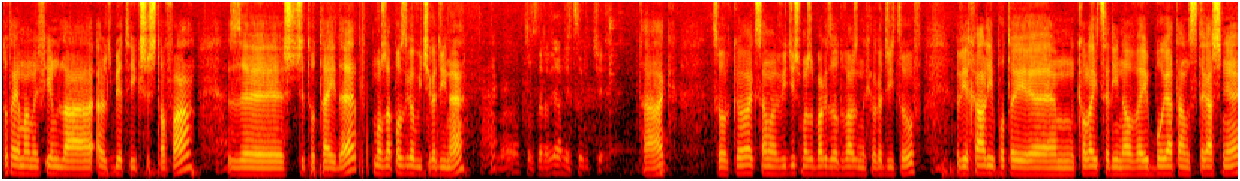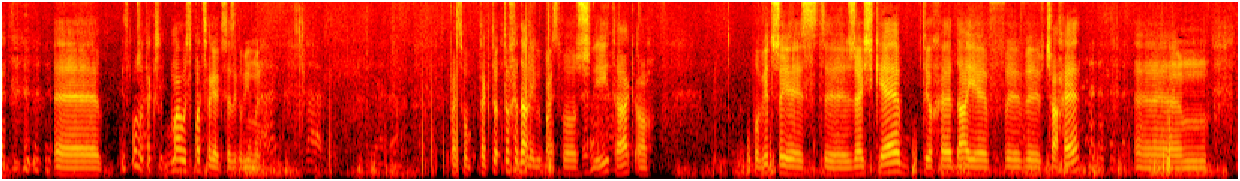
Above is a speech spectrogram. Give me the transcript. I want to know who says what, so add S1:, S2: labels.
S1: Tutaj mamy film dla Elżbiety i Krzysztofa z szczytu Tejde. Można pozdrowić rodzinę.
S2: No, pozdrawiamy córcie.
S1: Tak. Córko, jak sama widzisz, masz bardzo odważnych rodziców. Wjechali po tej em, kolejce linowej, buja tam strasznie. E, więc może tak mały spacerek sobie zrobimy. Państwo, tak to, trochę dalej by Państwo szli, tak? O. Powietrze jest y, rześkie, trochę daje w, w, w czachę.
